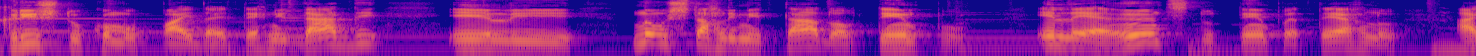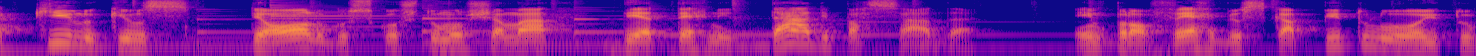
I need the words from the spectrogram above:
Cristo, como Pai da eternidade, ele não está limitado ao tempo, ele é antes do tempo eterno, aquilo que os teólogos costumam chamar de eternidade passada. Em Provérbios capítulo 8,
